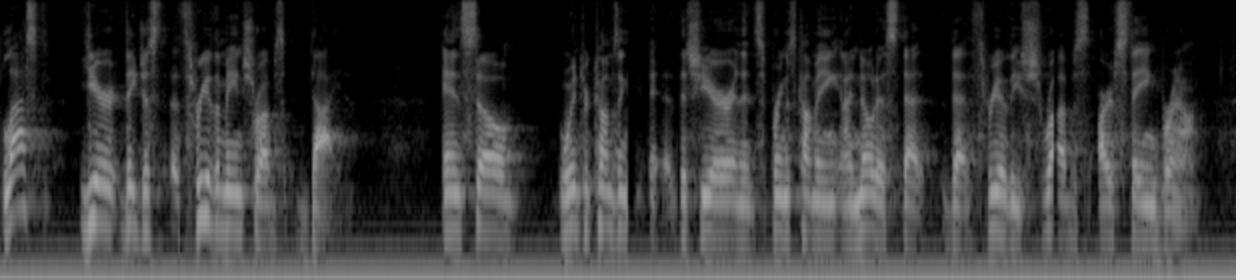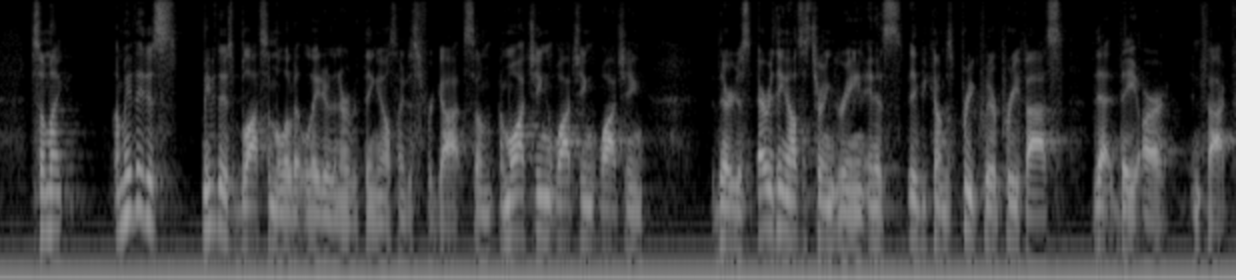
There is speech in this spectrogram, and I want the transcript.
last year they just three of the main shrubs died, and so winter comes in uh, this year, and then spring's coming, and I noticed that that three of these shrubs are staying brown. So I'm like, oh, maybe they just maybe they just blossom a little bit later than everything else. I just forgot. So I'm, I'm watching, watching, watching. They're just everything else is turning green, and it's, it becomes pretty clear pretty fast that they are in fact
